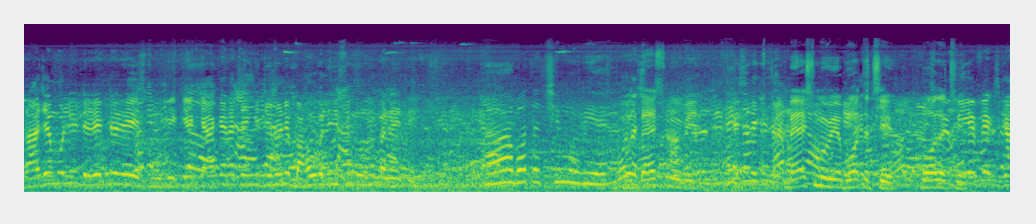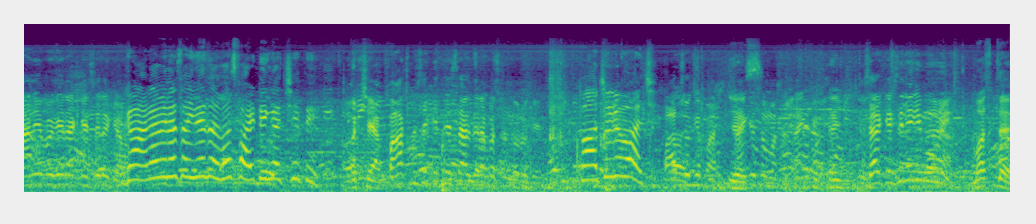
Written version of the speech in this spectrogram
राजा मौली डायरेक्टर है इस मूवी के। क्या कहना चाहेंगे? जिन्होंने बाहुबली जैसी मूवी बनाई थी। हाँ बहुत अच्छी मूवी है। बहुत बेस्ट मूवी है बेस्ट मूवी है बहुत अच्छी है बहुत अच्छी गाने वगैरह कैसे लगे गाना बिना सही नहीं था बस फाइटिंग अच्छी थी। अच्छा पाँच में से कितने स्टार देना पसंद करोगे? पाँचों के पाँच। पाँचों के thank you so much thank you sir कैसी लगी मूवी मस्त है।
